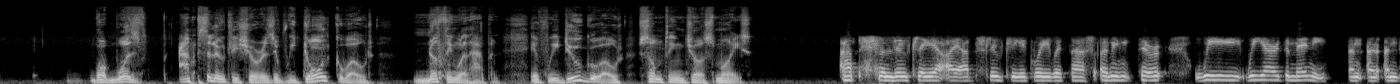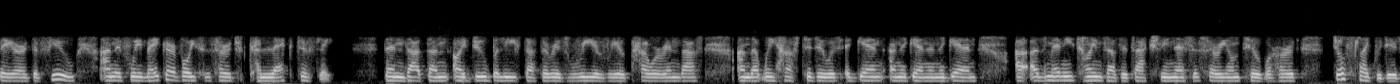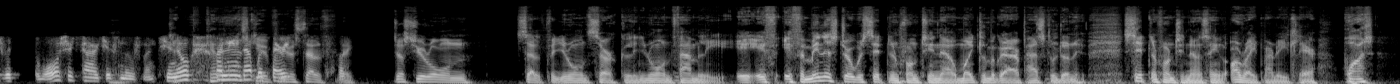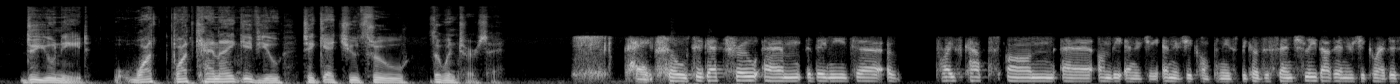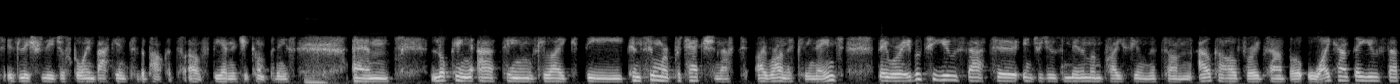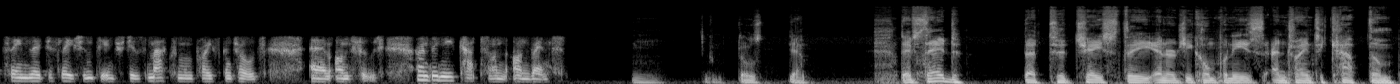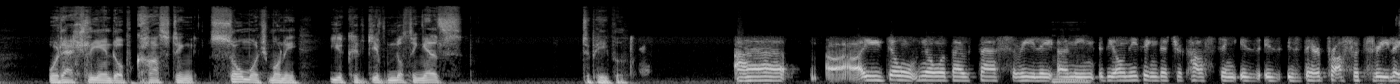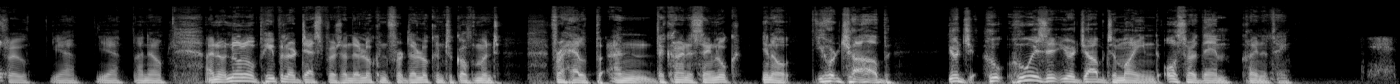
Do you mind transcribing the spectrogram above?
what was absolutely sure is if we don't go out, nothing will happen. If we do go out, something just might. Absolutely, I absolutely agree with that. I mean, there we we are the many, and, and and they are the few. And if we make our voices heard collectively, then that then I do believe that there is real, real power in that, and that we have to do it again and again and again, uh, as many times as it's actually necessary until we're heard. Just like we did with the water charges movement, you know. Can I I, mean, ask that you was for very yourself, like just your own self and your own circle and your own family? If if a minister was sitting in front of you now, Michael McGrath, Paschal Donohoe, sitting in front of you now saying, "All right, Marie Claire, what do you need? What what can I give you to get you through the winter?" Say. Okay, so to get through, um, they need uh, a price caps on uh, on the energy energy companies because essentially that energy credit is literally just going back into the pockets of the energy companies. Um, looking at things like the Consumer Protection Act, ironically named, they were able to use that to introduce minimum price units on alcohol, for example. Why can't they use that same legislation to introduce maximum price controls um, on food? And they need caps on on rent. Those, yeah. They've said that to chase the energy companies and trying to cap them would actually end up costing so much money you could give nothing else to people. Uh, I don't know about that really. I mean, the only thing that you're costing is, is, is their profits really. True. Yeah, yeah, I know. I know. No, no. People are desperate and they're looking for they're looking to government for help, and they're kind of saying, "Look, you know, your job, your who who is it your job to mind, us or them, kind of thing."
